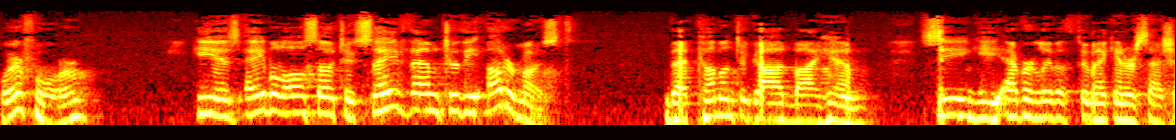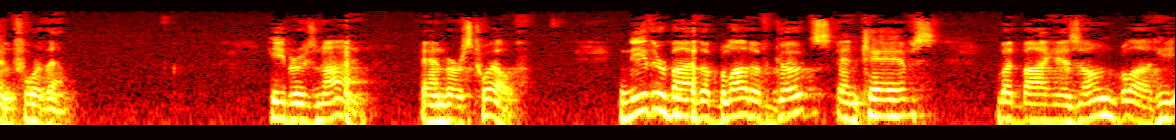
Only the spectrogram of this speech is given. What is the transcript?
Wherefore, he is able also to save them to the uttermost that come unto God by him seeing he ever liveth to make intercession for them. Hebrews 9 and verse 12. Neither by the blood of goats and calves, but by his own blood he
